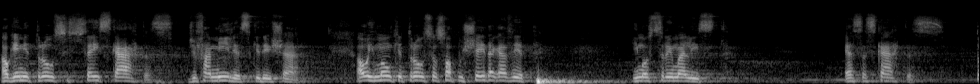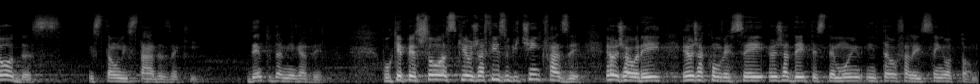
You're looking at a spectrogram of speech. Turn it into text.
alguém me trouxe seis cartas de famílias que deixaram. Ao irmão que trouxe, eu só puxei da gaveta e mostrei uma lista. Essas cartas, todas estão listadas aqui, dentro da minha gaveta. Porque pessoas que eu já fiz o que tinha que fazer, eu já orei, eu já conversei, eu já dei testemunho, então eu falei: Senhor, toma.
